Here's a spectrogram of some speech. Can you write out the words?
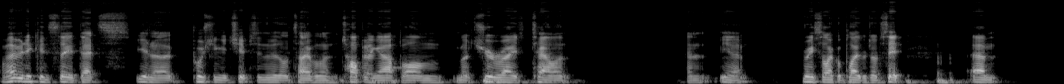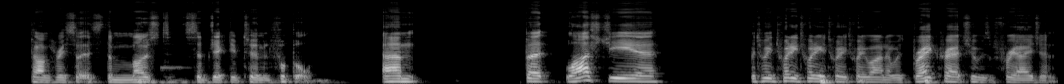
I'm happy to concede that's you know pushing your chips in the middle of the table and topping up on mature age talent and you know recycle players, which I've said um, times recycle. It's the most subjective term in football. Um, but last year, between 2020 and 2021, it was Brad Crouch who was a free agent.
